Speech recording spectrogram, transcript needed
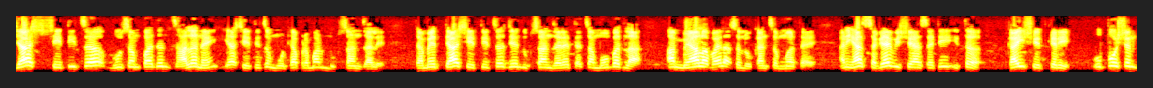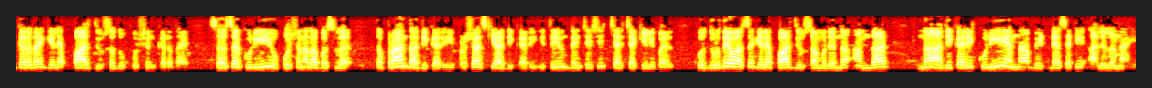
ज्या शेतीचं भूसंपादन झालं नाही या शेतीचं मोठ्या प्रमाणात नुकसान झाले. त्यामुळे त्या शेतीचं जे नुकसान झालं त्याचा मोबदला हा मिळाला पाहिजे असं लोकांचं मत आहे. आणि ह्या सगळ्या विषयासाठी इथं काही शेतकरी उपोषण करत आहे गेल्या पाच दिवसात उपोषण करत आहे. सहसा कुणीही उपोषणाला बसलं तर प्रांत अधिकारी प्रशासकीय अधिकारी इथे येऊन त्यांच्याशी चर्चा केली पाहिजे. पण दुर्दैव असं गेल्या पाच दिवसामध्ये न आमदार न अधिकारी कुणीही यांना भेटण्यासाठी आलेलं नाही.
